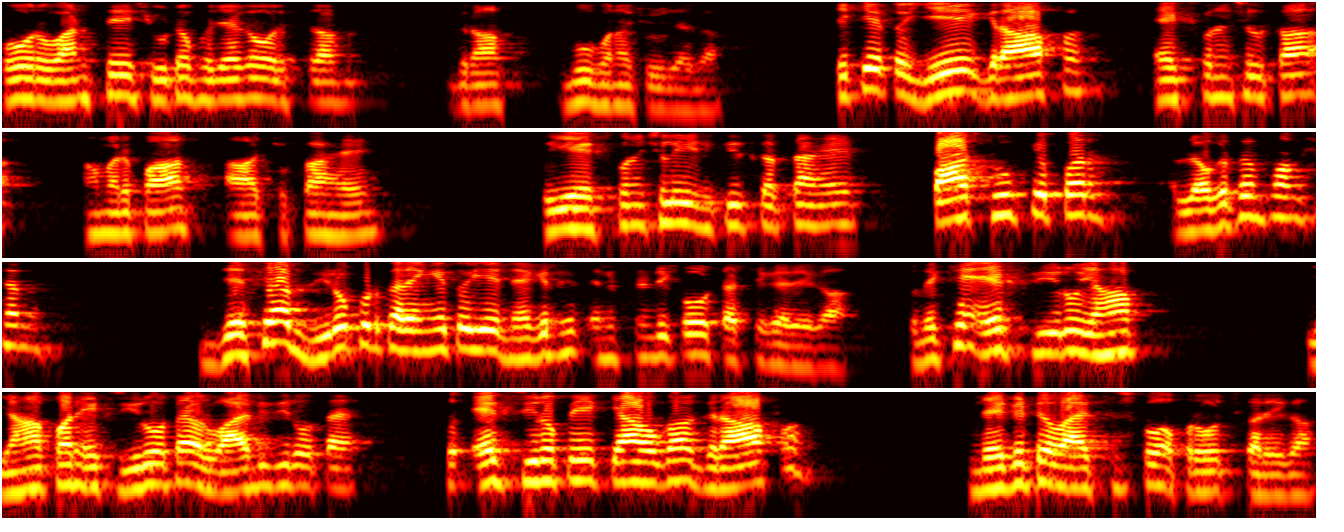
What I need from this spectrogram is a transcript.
और वन से शूटअप हो जाएगा और इस तरह ग्राफ मूव होना शुरू हो जाएगा। ठीक है तो ये ग्राफ एक्सपोनेंशियल का हमारे पास आ चुका है। तो ये एक्सपोनेंशियली इंक्रीज करता है। पार्ट टू के ऊपर लॉगरिथम फ़ंक्शन जैसे आप ज़ीरो पुट करेंगे तो ये नेगेटिव इन्फिनिटी को टच करेगा। तो देखिए एक्स ज़ीरो यहाँ यहाँ पर एक्स ज़ीरो होता है और वाई भी ज़ीरो होता है। तो एक्स ज़ीरो पे क्या होगा? ग्राफ नेगेटिव एक्सिस को अप्रोच करेगा।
